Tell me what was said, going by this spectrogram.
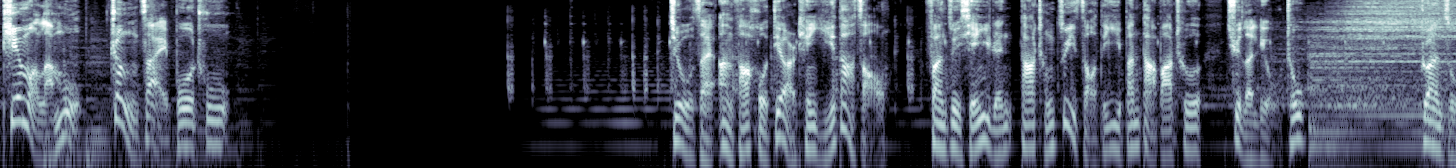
天网栏目正在播出。就在案发后第二天一大早，犯罪嫌疑人搭乘最早的一班大巴车去了柳州。专案组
